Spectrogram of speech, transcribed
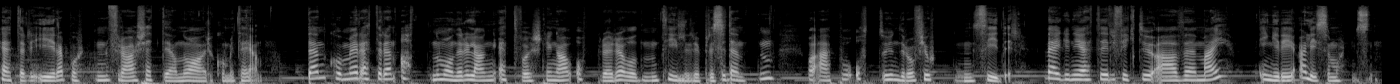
heter det i rapporten fra 6.1-komiteen. Den kommer etter en 18 måneder lang etterforskning av opprøret og den tidligere presidenten, og er på 814 sider. VG-nyheter fikk du av meg, Ingrid Alice Mortensen.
